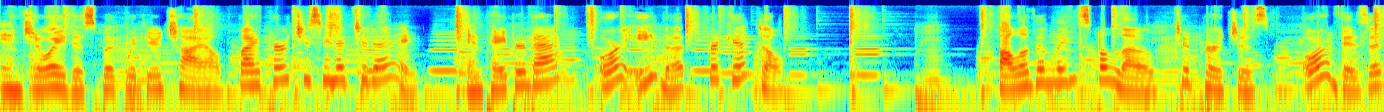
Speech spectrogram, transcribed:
Enjoy this book with your child by purchasing it today in paperback or ebook for Kindle. Follow the links below to purchase or visit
